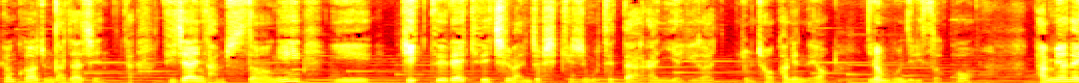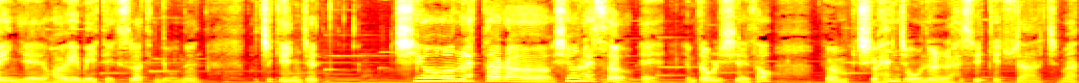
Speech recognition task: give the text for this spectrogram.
평가가 좀 낮아진 그러니까 디자인 감수성이 이 geek들의 기대치를 만족시키지 못했다라는 이야기가 좀 정확하겠네요. 이런 부분들이 있었고 반면에 이제 화웨이 Mate X 같은 경우는 솔직히 이제 시연을 했다라 시연을 했어요. 예. MWC에서 지금 현재 오늘 할 수 있게 해주지 않았지만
